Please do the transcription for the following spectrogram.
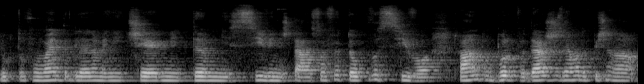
докато в момента гледам едни черни, тъмни, сиви неща. София е толкова сива. Това ме побърква. Даже ще взема да пиша на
